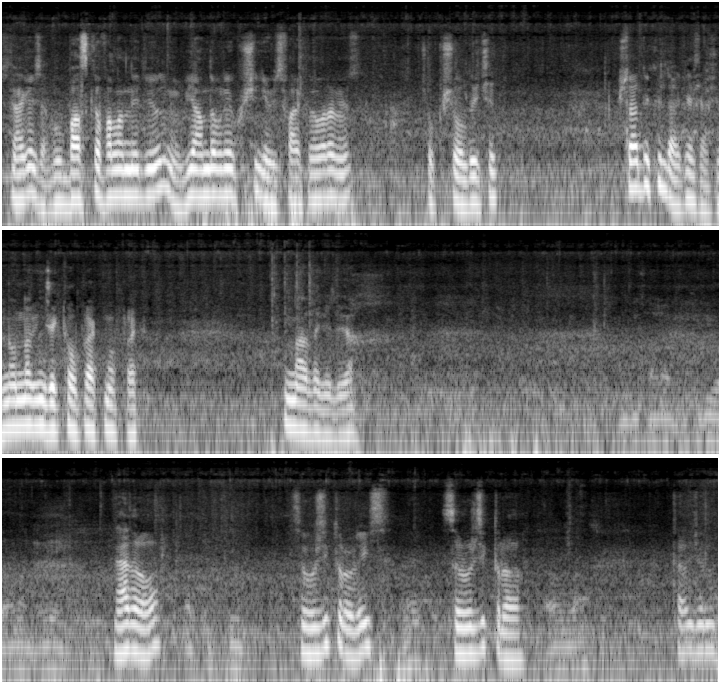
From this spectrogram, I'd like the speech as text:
Şimdi arkadaşlar bu baska falan ne diyorum ya bir anda buraya kuş iniyor biz farkına varamıyoruz. Çok kuş olduğu için. Kuşlar döküldü arkadaşlar. Şimdi onlar inecek toprak moprak. Bunlar da geliyor. Nerede o? Sıvırcıktır o reis. Sıvırcıktır o. Tabii canım.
